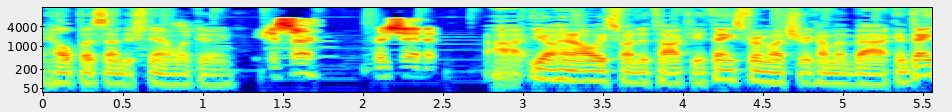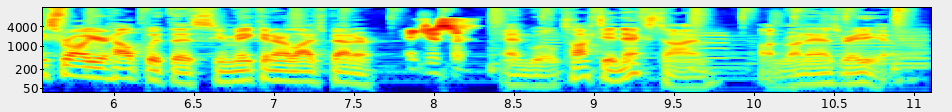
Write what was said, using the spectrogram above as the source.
They help us understand what doing. Yes, sir. Appreciate it. Uh, Johan, always fun to talk to you. Thanks very much for coming back. And thanks for all your help with this. You're making our lives better. Thank you, sir. And we'll talk to you next time on Run As Radio.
